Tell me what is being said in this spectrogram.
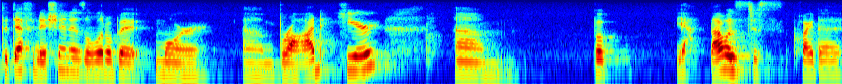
the definition is a little bit more um, broad here. Um, but yeah, that was just quite a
